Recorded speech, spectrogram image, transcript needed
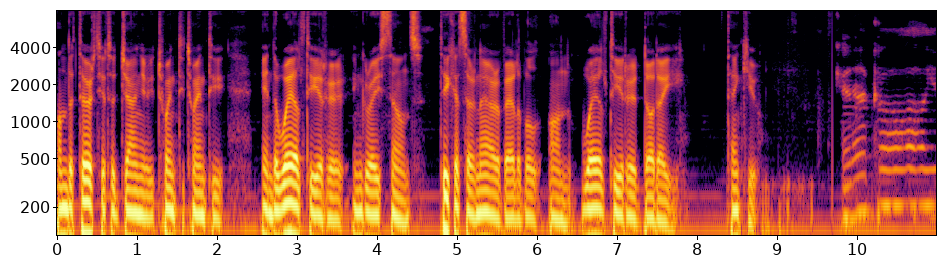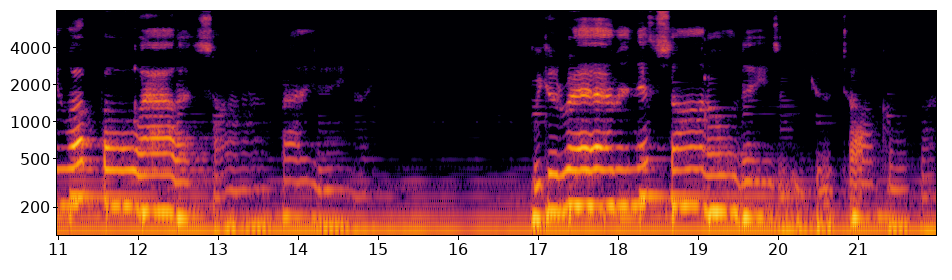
on the 30th of January 2020 in the Whale Theatre in Greystones. Tickets are now available on whaletheatre.ie. Thank you. Can I call you up, oh Alice, on a Friday night? We could reminisce on old days and we could talk a while.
